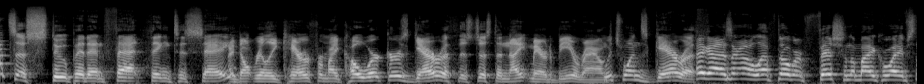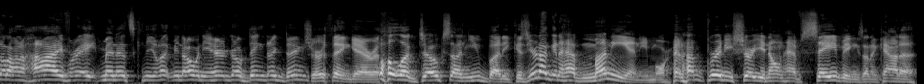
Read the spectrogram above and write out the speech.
that's a stupid and fat thing to say. I don't really care for my coworkers. Gareth is just a nightmare to be around. Which one's Gareth? Hey guys, I got a leftover fish in the microwave set on high for eight minutes. Can you let me know when you hear it go ding, ding, ding? Sure thing, Gareth. Well, look, joke's on you, buddy, because you're not going to have money anymore, and I'm pretty sure you don't have savings on account of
